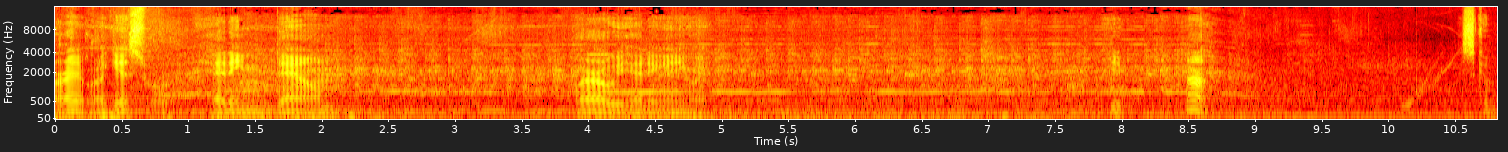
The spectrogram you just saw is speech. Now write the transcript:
Alright, well, I guess we're heading down. Where are we heading anyway? Here? Huh. Let's come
